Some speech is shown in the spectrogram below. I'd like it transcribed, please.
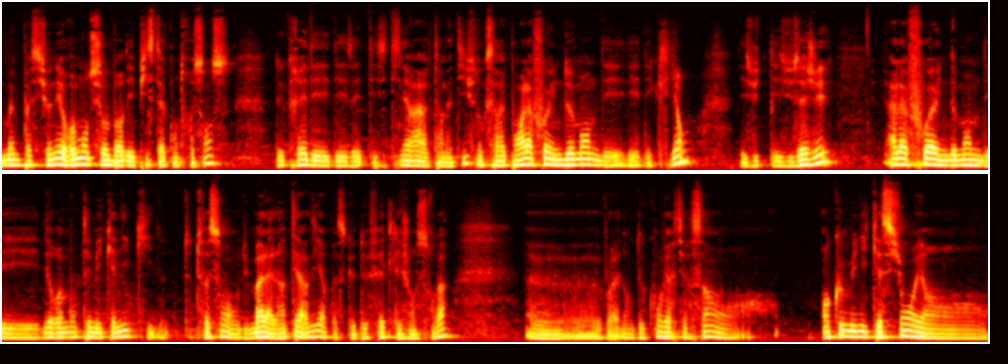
même passionnés remontent sur le bord des pistes à contresens, de créer des, itinéraires alternatifs. Donc ça répond à la fois à une demande des clients, des, usagers, à la fois à une demande des, remontées mécaniques qui de toute façon ont du mal à l'interdire parce que de fait les gens sont là. Euh, voilà, donc de convertir ça en, communication et en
